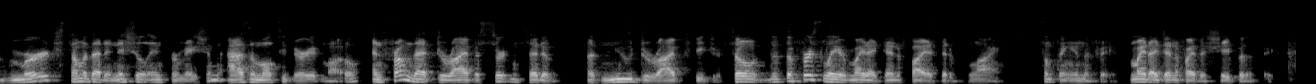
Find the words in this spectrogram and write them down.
merge some of that initial information as a multivariate model, and from that derive a certain set of of new derived features. So the, the first layer might identify a set of lines, something in the face, might identify the shape of the face.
